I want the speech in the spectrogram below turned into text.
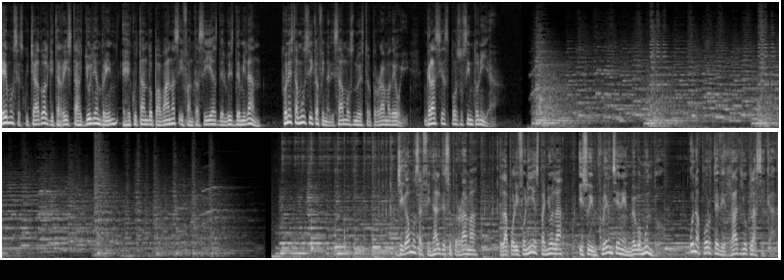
Hemos escuchado al guitarrista Julian Brim ejecutando pavanas y fantasías de Luis de Milán. Con esta música finalizamos nuestro programa de hoy. Gracias por su sintonía. Llegamos al final de su programa La Polifonía Española y su influencia en el Nuevo Mundo un aporte de Radio Clásica.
